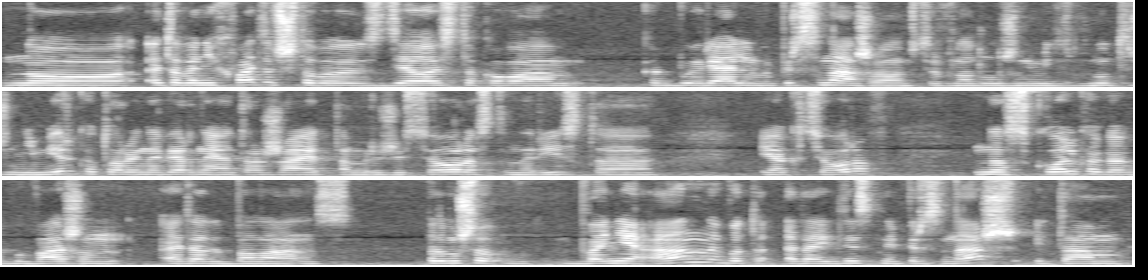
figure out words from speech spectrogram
Но этого не хватит, чтобы сделать такого как бы реального персонажа. Он все равно должен иметь внутренний мир, который, наверное, отражает там режиссера, сценариста и актеров. Насколько как бы важен этот баланс. Потому что в «Войне Анны» вот это единственный персонаж, и там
